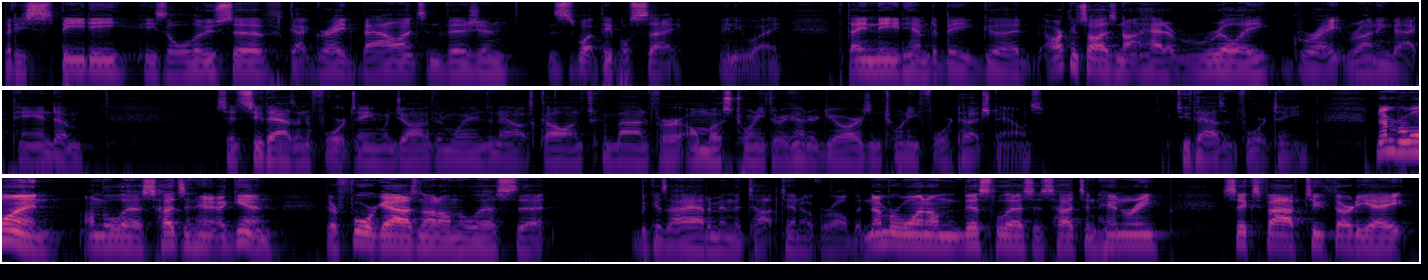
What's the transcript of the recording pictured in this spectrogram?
but he's speedy. He's elusive. Got great balance and vision. This is what people say anyway. But they need him to be good. Arkansas has not had a really great running back tandem since 2014 when Jonathan Williams and Alex Collins combined for almost 2,300 yards and 24 touchdowns. 2014. Number one on the list, Hudson Henry. Again, there are four guys not on the list that because I had him in the top 10 overall. But number one on this list is Hudson Henry, 6'5, 238.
